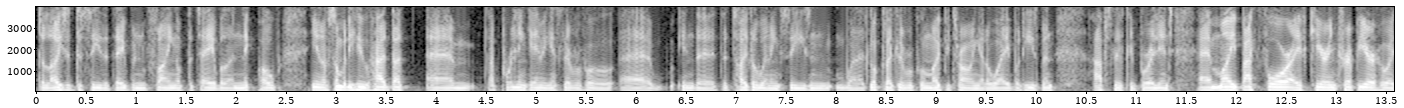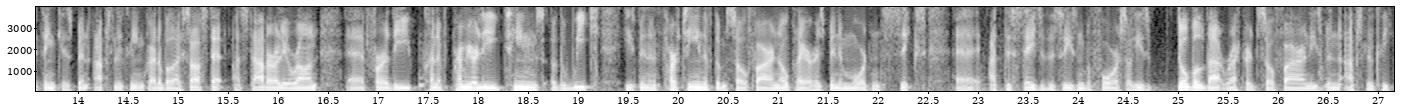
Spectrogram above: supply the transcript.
delighted to see that they've been flying up the table. And Nick Pope, you know, somebody who had that um, that brilliant game against Liverpool uh, in the, the title winning season when it looked like Liverpool might be throwing it away, but he's been absolutely brilliant. Uh, my back four, I have Kieran Trippier, who I think has been absolutely incredible. I saw a stat, a stat earlier on uh, for the kind of Premier League teams of the week. He's been in 13 of them so far. No player has been in more than six uh, at this stage of the season before, so he's doubled that record so far, and he's been absolutely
